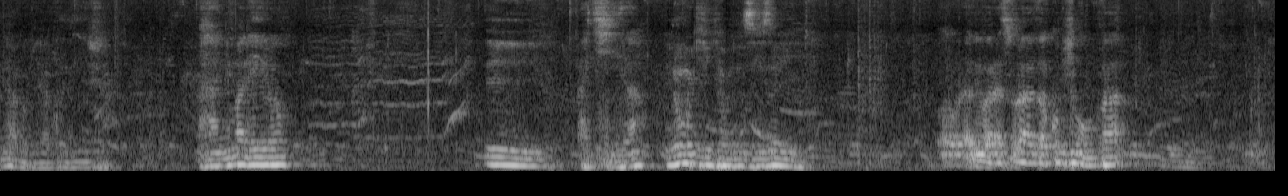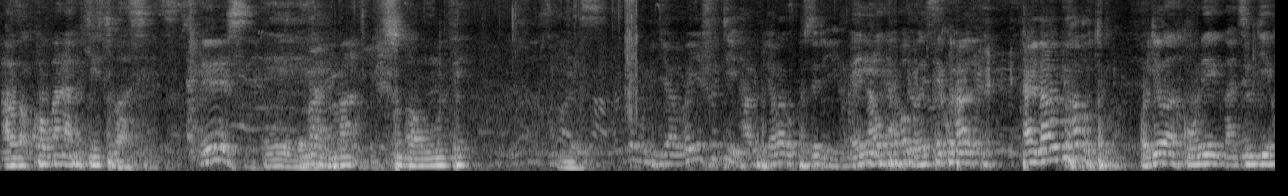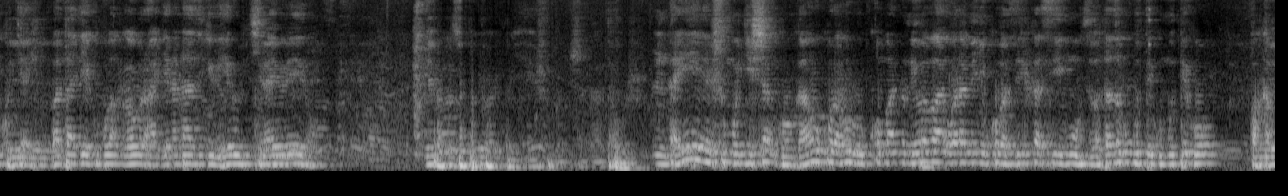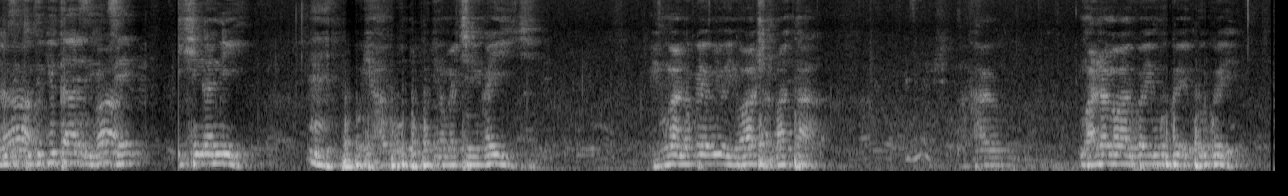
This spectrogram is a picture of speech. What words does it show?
ntabwo byakoresha hanyuma rero Eh, akira. inumugira inkabo nziza ye. Urabibara se uraza kubyumva. Aba bakobwa ni abakirisitu basenze ese Eh, soma wumve. Mu miryango y'inshuti ntabwo byaba ukuzerera Eh, kandi nawe ujya uhamutuma. Uburyo baka uburenganzira ugiye kujyayo. Batagiye kuvuga ngo urahagera ntazi igihe uherukirayo rero. Bazi ukuri bari kuyihesha umugisha databuja ndayihesha umugisha ngo ngaho kuraho urukoma niba ba- waramenye uko bazirika si impunzi bataza kugutega umutego. Bakakuzituza ibyo utaziritse ikinani. Eh, yagomba kugira amakenga y'iki? Uyu mwana ko yanyoye iwacu amata. Akanywa n'amarwa yo mu rwego rwe.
